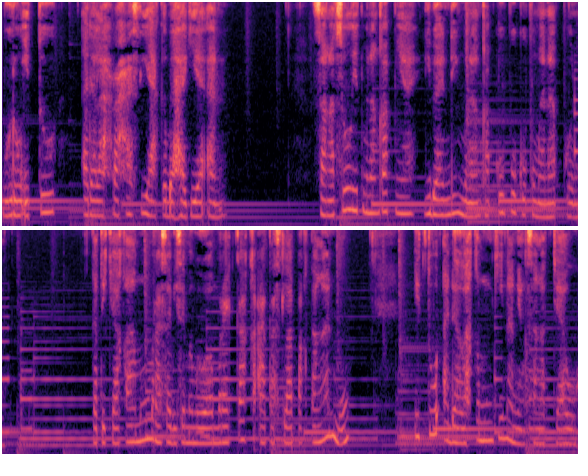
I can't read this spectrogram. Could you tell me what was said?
Burung itu adalah rahasia kebahagiaan. Sangat sulit menangkapnya dibanding menangkap kupu-kupu mana pun. Ketika kamu merasa bisa membawa mereka ke atas lapak tanganmu, itu adalah kemungkinan yang sangat jauh.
